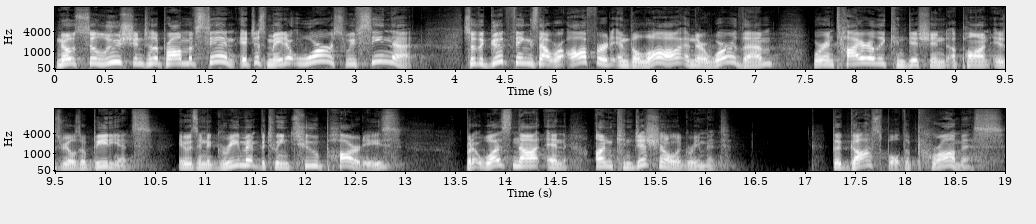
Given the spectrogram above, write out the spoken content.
no solution to the problem of sin, it just made it worse. We've seen that. So the good things that were offered in the law, and there were them, were entirely conditioned upon Israel's obedience. It was an agreement between two parties, but it was not an unconditional agreement. The gospel, the promise,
